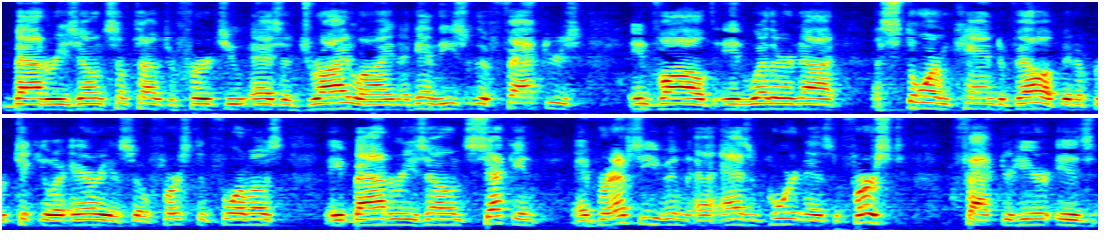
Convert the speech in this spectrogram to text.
boundary zone, sometimes referred to as a dry line. Again, these are the factors involved in whether or not a storm can develop in a particular area. So first and foremost, a boundary zone. Second, and perhaps even uh, as important as the first factor here, is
